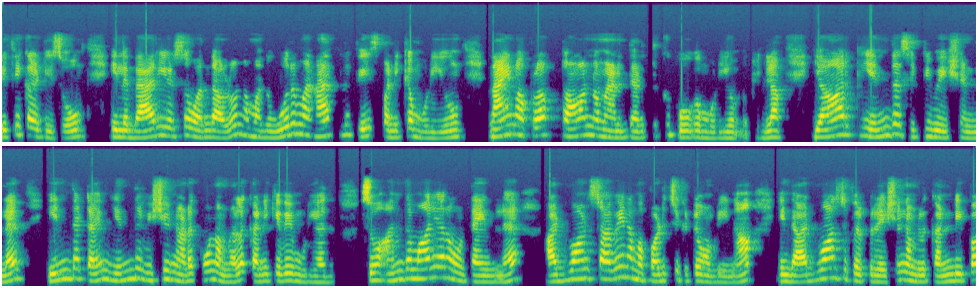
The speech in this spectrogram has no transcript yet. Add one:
டிஃபிகல்டிஸோ இல்ல பேரியர்ஸோ வந்தாலும் நம்ம அந்த ஒரு மணி நேரத்துல ஃபேஸ் பண்ணிக்க முடியும். நைன் ஓ கிளாக் டான் நம்ம அந்த இடத்துக்கு போக முடியும் ஓகேங்களா யாருக்கு எந்த சுச்சுவேஷன்ல எந்த டைம் எந்த விஷயம் நடக்கும் நம்மளால கணிக்கவே முடியாது. ஸோ அந்த மாதிரியான ஒரு டைம்ல அட்வான்ஸ்டாவே நம்ம படிச்சுக்கிட்டோம் அப்படின்னா இந்த அட்வான்ஸ்டு ப்ரிப்பரேஷன் நம்மளுக்கு கண்டிப்பா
